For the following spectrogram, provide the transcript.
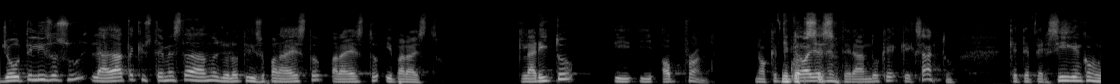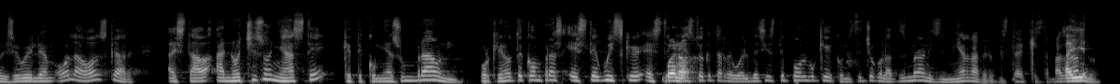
yo utilizo su, la data que usted me está dando, yo la utilizo para esto, para esto y para esto. Clarito y, y upfront. No que te vayas enterando que, que, exacto, que te persiguen, como dice William. Hola, Oscar. Estaba, anoche soñaste que te comías un brownie. ¿Por qué no te compras este whisker, este esto que te revuelves y este polvo que con este chocolate es brownie? Dices, mierda, pero ¿qué está, qué está pasando?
